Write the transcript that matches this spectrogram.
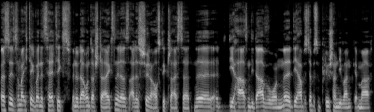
Weißt du, jetzt mal, ich denke bei den Celtics, wenn du da runtersteigst, ne, das ist alles schön ausgekleistert, ne, die Hasen, die da wohnen, ne, die haben sich da ein bisschen Plüsch an die Wand gemacht,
